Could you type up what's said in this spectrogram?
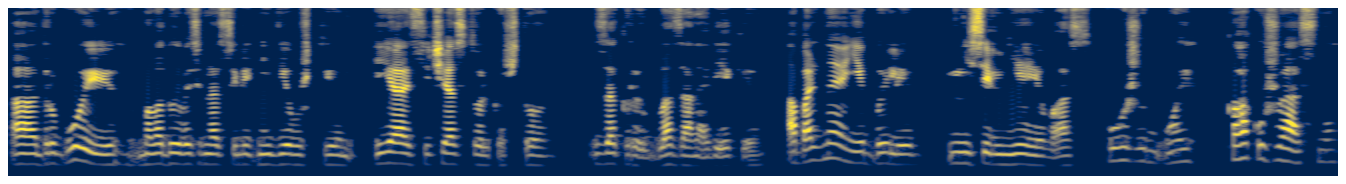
а другой, молодой восемнадцатилетней девушке, я сейчас только что закрыл глаза навеки. А больные они были не сильнее вас. Боже мой, как ужасно!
